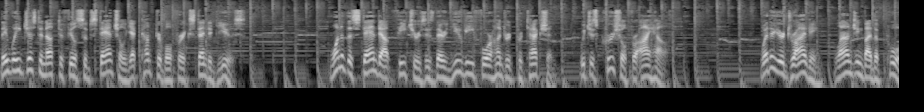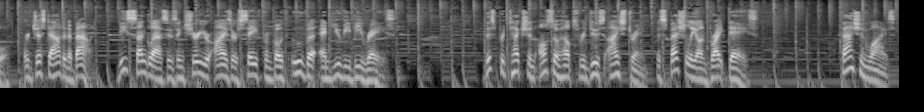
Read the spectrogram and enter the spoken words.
They weigh just enough to feel substantial yet comfortable for extended use. One of the standout features is their UV 400 protection, which is crucial for eye health. Whether you're driving, lounging by the pool, or just out and about, these sunglasses ensure your eyes are safe from both UVA and UVB rays. This protection also helps reduce eye strain, especially on bright days. Fashion-wise,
